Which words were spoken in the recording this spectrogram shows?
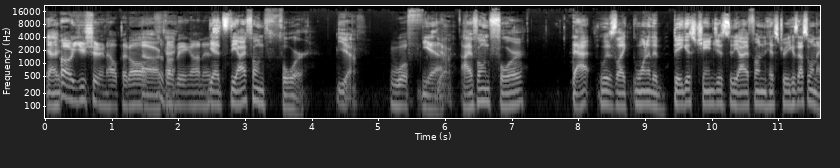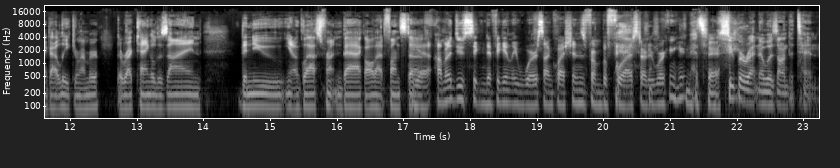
Yeah. Oh, you shouldn't help at all. Oh, If. I'm being honest. Yeah, it's the iPhone 4. Yeah. woof. Yeah. Yeah. iPhone 4. That was like one of the biggest changes to the iPhone in history because that's the one that got leaked, remember? The rectangle design, the new, you know, glass front and back, all that fun stuff. Yeah, I'm gonna do significantly worse on questions from before I started working here. That's fair. Super Retina was on to 10.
